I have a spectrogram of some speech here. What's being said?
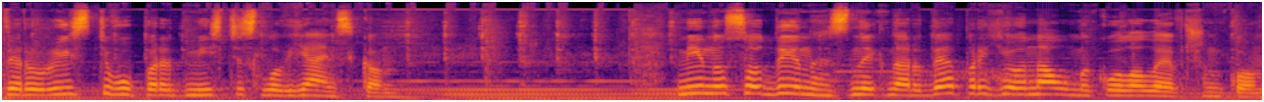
терористів у передмісті Слов'янська. Мінус один зник нардеп регіонал Микола Левченко.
